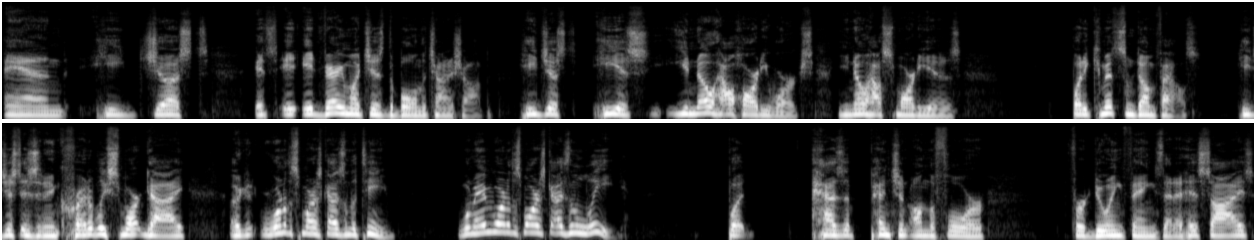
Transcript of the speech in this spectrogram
and he just it's it, it very much is the bull in the china shop. He just he is you know how hard he works, you know how smart he is, but he commits some dumb fouls. He just is an incredibly smart guy, one of the smartest guys on the team, well maybe one of the smartest guys in the league, but has a penchant on the floor for doing things that at his size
